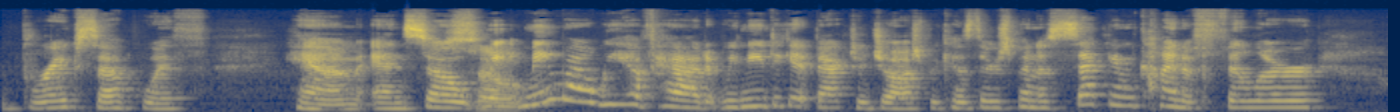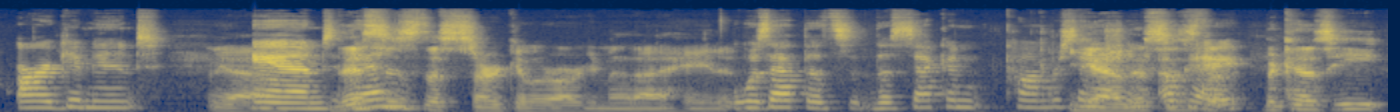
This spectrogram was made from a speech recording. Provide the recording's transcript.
breaks up with him. And so, So- we, meanwhile, we have had, we need to get back to Josh because there's been a second kind of filler argument. Yeah. and this is the circular argument I hated. Was that the, the second conversation? yeah, this is okay. the, because he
